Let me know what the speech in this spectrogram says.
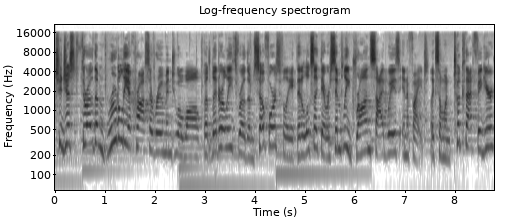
to just throw them brutally across a room into a wall, but literally throw them so forcefully that it looks like they were simply drawn sideways in a fight. Like someone took that figure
